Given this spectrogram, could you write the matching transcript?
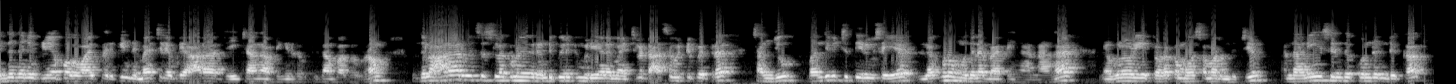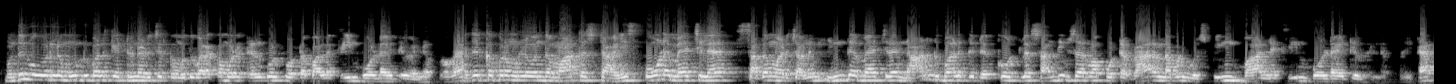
எந்தெந்த அணி பிளே போக வாய்ப்பு இருக்கு இந்த மேட்ச்ல எப்படி ஆர்ஆர் ஜெயிச்சாங்க அப்படிங்கறத பத்தி தான் பார்க்க போறோம். இதுல ஆர்ஆர் விசஸ் லக்னோ ரெண்டு பேருக்கு இடையான மேட்ச்ல டாஸ் வெற்றி பெற்ற சஞ்சு பந்து வீச்சு தேர்வு செய்ய லக்னோ முதல்ல பேட்டிங் ஆனாங்க. லக்னோடைய தொடக்கம் மோசமா இருந்துச்சு? அந்த அணியை சேர்ந்த குண்டன்டிக்கா முதல் ஓவர்ல மூன்று பால் கெட்டு நடிச்சிருக்கும் போது வழக்கம் போல டென் போல் போட்ட பால்ல கிளீன் போல்ட் ஆயிட்டு வெளில போக. அதற்கப்புறம் உள்ள வந்த மார்க்கஸ் டானிஸ் போன மேட்ச்ல சதம் அடிச்சாலும் இந்த மேட்ச்ல நான்கு பாலுக்கு டெக் அவுட்ல சந்தீப் சர்மா போட்ட வேற லெவல் ஒரு ஸ்பின் பால்ல கிளீன் போல்ட் ஆயிட்டு வெளில போயிட்டார்.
